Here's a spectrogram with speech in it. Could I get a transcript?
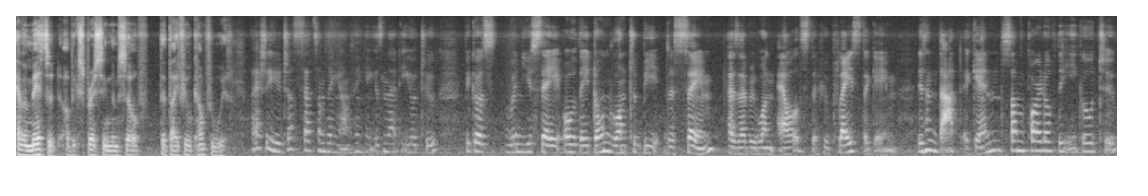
have a method of expressing themselves that they feel comfortable with. Actually, you just said something I'm thinking, isn't that ego too? Because when you say, oh, they don't want to be the same as everyone else that who plays the game, isn't that again some part of the ego too?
